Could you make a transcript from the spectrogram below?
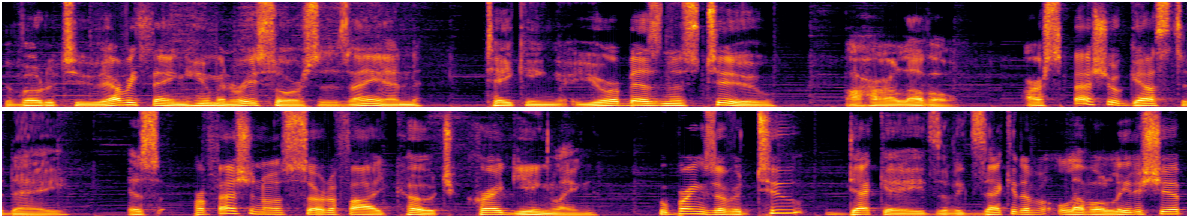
devoted to everything human resources and taking your business to a higher level. Our special guest today is professional certified coach Craig Juengling, who brings over two decades of executive level leadership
